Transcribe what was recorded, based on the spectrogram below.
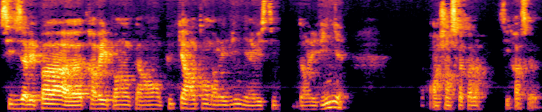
s'ils n'avaient pas travaillé pendant 40, plus de 40 ans dans les vignes et investi dans les vignes, on n'en serait pas là, c'est grâce à eux.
